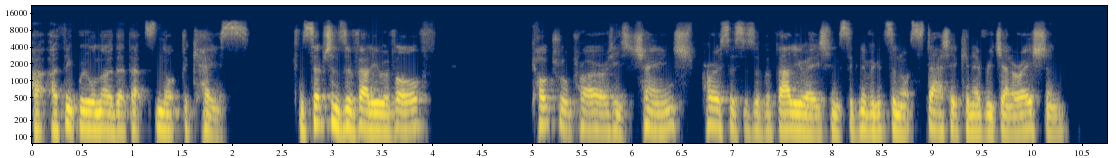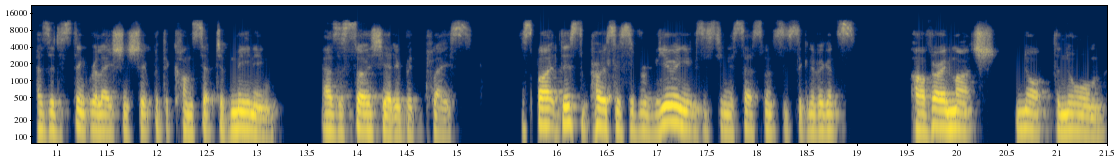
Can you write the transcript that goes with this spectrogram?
I, I think we all know that that's not the case. Conceptions of value evolve, cultural priorities change, processes of evaluating significance are not static in every generation, has a distinct relationship with the concept of meaning as associated with place. Despite this, the process of reviewing existing assessments of significance are very much not the norm.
